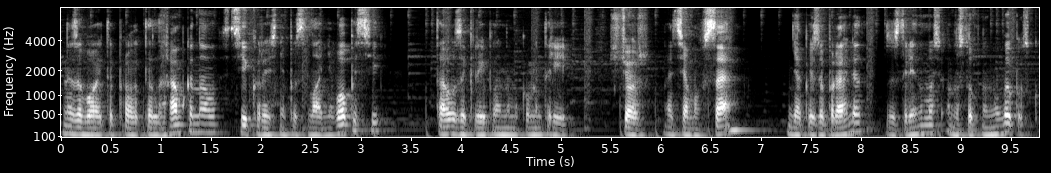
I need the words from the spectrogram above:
Не забувайте про телеграм-канал, всі корисні посилання в описі та у закріпленому коментарі. Що ж, на цьому все. Дякую за перегляд. Зустрінемось у наступному випуску.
